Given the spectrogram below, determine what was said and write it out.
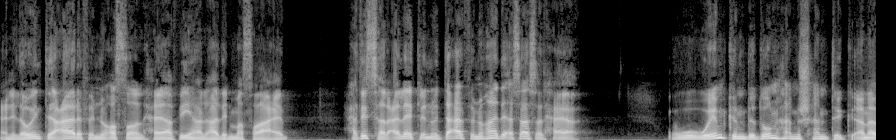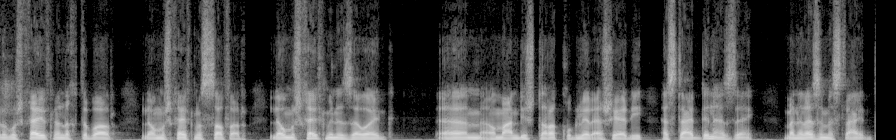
يعني لو أنت عارف إنه أصلا الحياة فيها هذه المصاعب حتسهل عليك لأنه أنت عارف إنه هذا أساس الحياة. و- ويمكن بدونها مش هنتج أنا لو مش خايف من الاختبار لو مش خايف من السفر لو مش خايف من الزواج أو ما عنديش ترقب للأشياء دي هستعد لها إزاي؟ ما أنا لازم أستعد.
